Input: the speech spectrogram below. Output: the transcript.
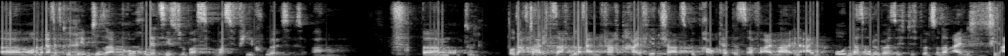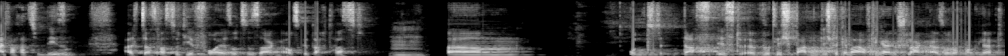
ähm, und dann setzt okay. du dem zusammen hoch und jetzt siehst du was, was viel cooler ist. Ah. Ähm, und du, und hast du halt Sachen, du einfach drei, vier Charts gebraucht hättest, auf einmal in einem, ohne dass unübersichtlich wird, sondern eigentlich viel einfacher zu lesen, als das, was du dir vorher sozusagen ausgedacht hast. Mhm. Ähm, und das ist äh, wirklich spannend. Ich kriege immer auf Finger geschlagen, also ich gelernt,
